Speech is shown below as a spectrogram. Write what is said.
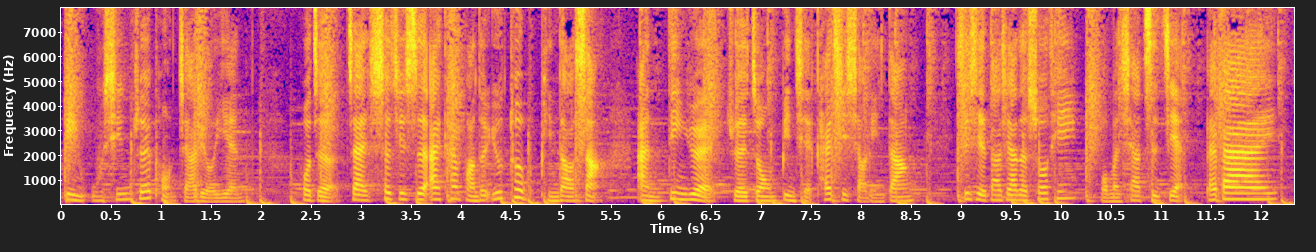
并五星追捧加留言，或者在设计师爱看房的 YouTube 频道上按订阅追踪，并且开启小铃铛。谢谢大家的收听，我们下次见，拜拜。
